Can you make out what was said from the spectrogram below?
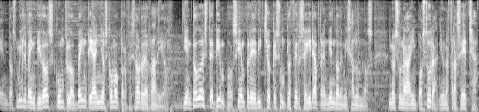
En 2022 cumplo 20 años como profesor de radio. Y en todo este tiempo siempre he dicho que es un placer seguir aprendiendo de mis alumnos. No es una impostura ni una frase hecha.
